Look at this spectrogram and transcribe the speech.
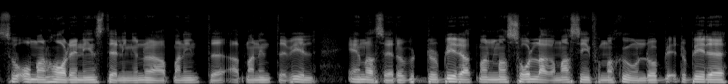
så om man har den inställningen nu att man inte, att man inte vill ändra sig, då, då blir det att man, man sållar en massa information. Då, blir- då, blir det,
